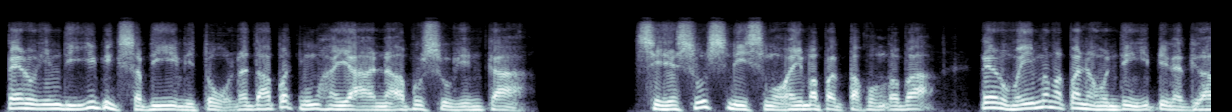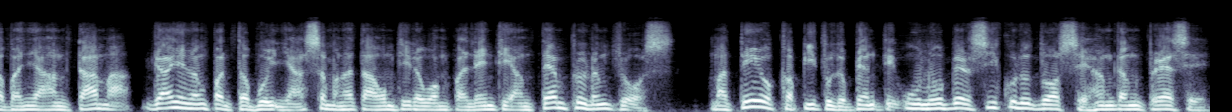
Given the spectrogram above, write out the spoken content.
Pero hindi ibig sabihin ito na dapat mong hayaan na abusuhin ka. Si Jesus mismo ay mapagpakumbaba, pero may mga panahon ding ipinaglaban niya ang tama, gaya ng pagtaboy niya sa mga taong tinawang palente ang templo ng Diyos. Mateo Kapitulo 21 versikulo 12 hanggang 13.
